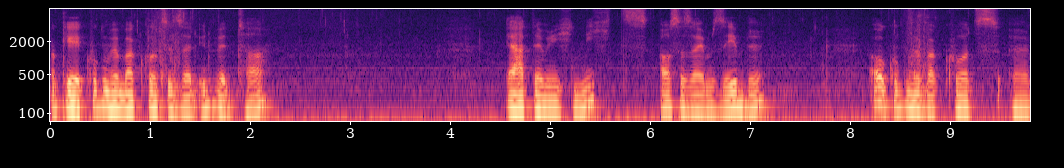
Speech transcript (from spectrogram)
Okay, gucken wir mal kurz in sein Inventar. Er hat nämlich nichts außer seinem Säbel. Oh, gucken wir mal kurz äh,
